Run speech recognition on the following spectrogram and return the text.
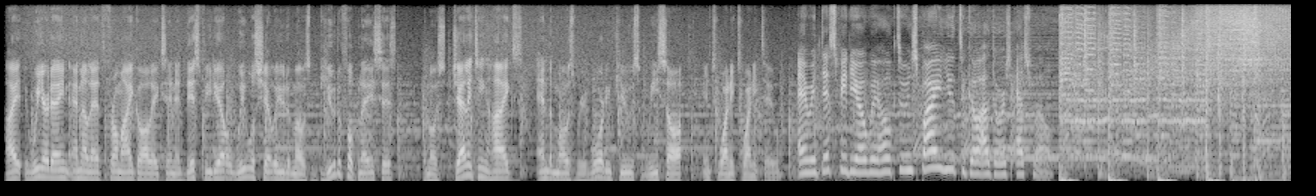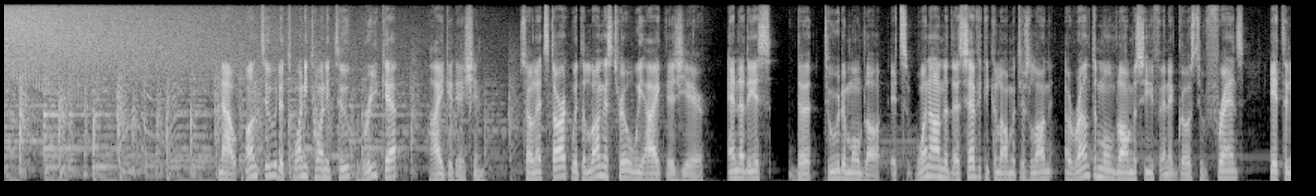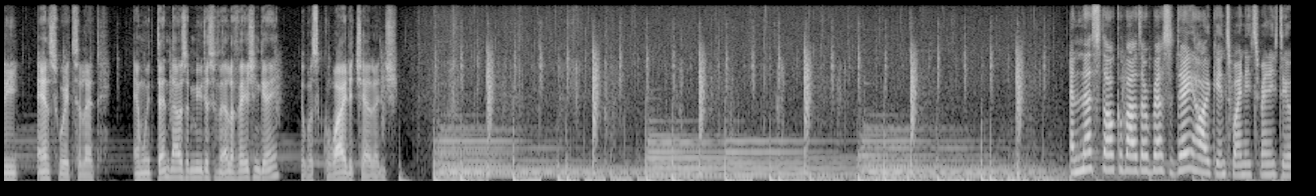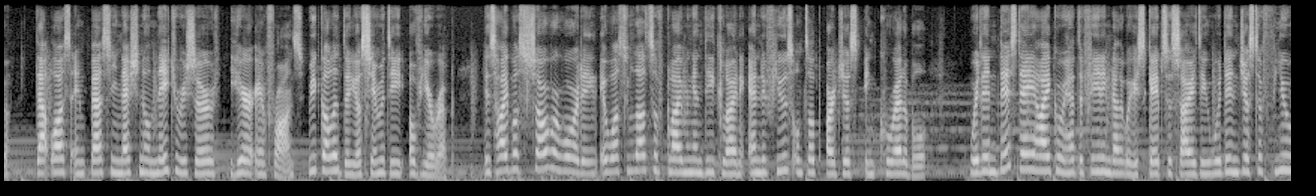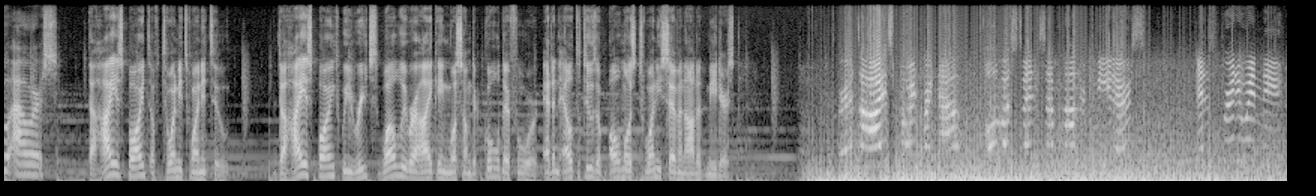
Hi, we are Dane and Alet from Hikeaholics and in this video we will show you the most beautiful places, the most challenging hikes and the most rewarding views we saw in 2022. And with this video we hope to inspire you to go outdoors as well. Now onto the 2022 recap hike edition. So let's start with the longest trail we hiked this year and that is the Tour de Mont Blanc. It's 170 kilometers long around the Mont Blanc Massif and it goes to France, Italy and Switzerland. And with 10,000 meters of elevation gain, it was quite a challenge. And let's talk about our best day hike in 2022. That was in Passy National Nature Reserve here in France. We call it the Yosemite of Europe. This hike was so rewarding, it was lots of climbing and declining and the views on top are just incredible. Within this day hike we had the feeling that we escaped society within just a few hours. The highest point of 2022. The highest point we reached while we were hiking was on the Col des Fours at an altitude of almost 2700 meters. We're at the highest point right now almost 2700 meters and it's pretty windy.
